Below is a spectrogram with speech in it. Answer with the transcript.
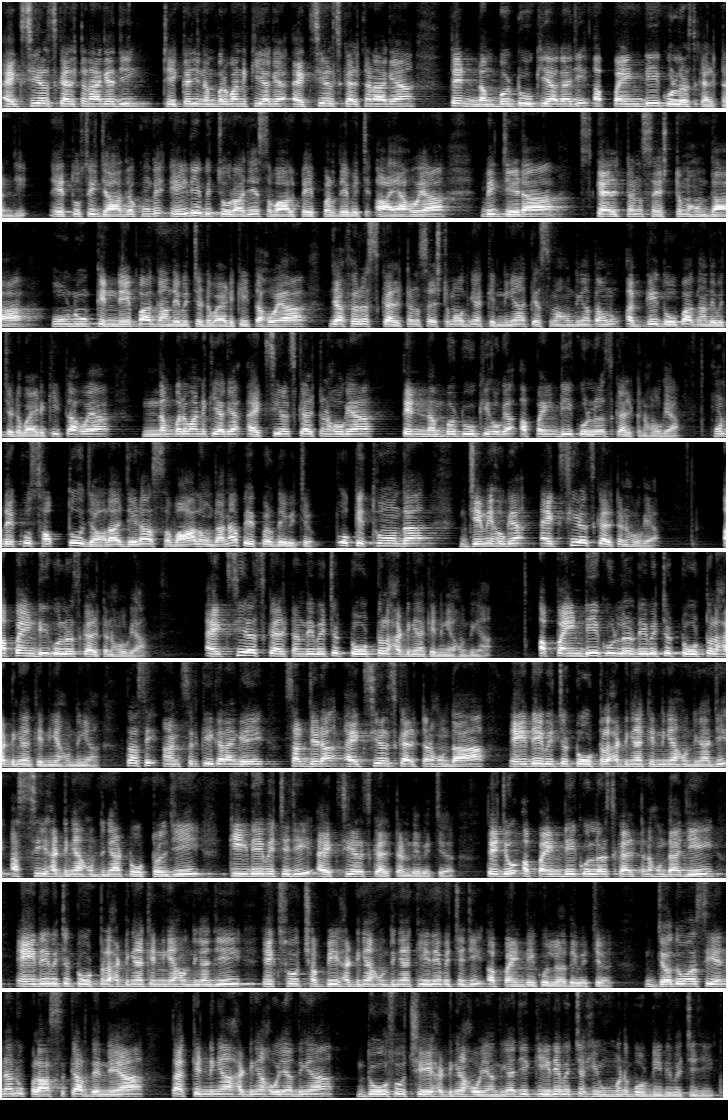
ਐਕਸੀਅਲ ਸਕੈਲਟਨ ਆ ਗਿਆ ਜੀ। ਠੀਕ ਹੈ ਜੀ ਨੰਬਰ 1 ਕੀ ਆ ਗਿਆ? ਐਕਸੀਅਲ ਸਕੈਲਟਨ ਆ ਗਿਆ। ਤੇ ਨੰਬਰ 2 ਕੀ ਆ ਗਿਆ ਜੀ? ਅਪੈਂਡੀਕੂਲਰ ਸਕੈਲਟਨ ਜੀ। ਇਹ ਤੁਸੀਂ ਯਾਦ ਰੱਖੋਗੇ, ਇਹਦੇ ਵਿੱਚੋਂ ਰਾਜੇ ਸਵਾਲ ਪੇਪਰ ਦੇ ਵਿੱਚ ਆਇਆ ਹੋਇਆ ਵੀ ਜਿਹੜਾ ਸਕੈਲਟਨ ਸਿਸਟਮ ਹੁੰਦਾ, ਉਹਨੂੰ ਕਿੰਨੇ ਭਾਗਾਂ ਦੇ ਵਿੱਚ ਡਿਵਾਈਡ ਕੀਤਾ ਹੋਇਆ? ਜਾਂ ਫਿਰ ਸਕੈਲਟਨ ਸਿਸਟਮ ਉਹਦੀਆਂ ਕਿੰਨੀਆਂ ਕਿਸਮਾਂ ਹੁੰਦੀਆਂ, ਤਾਂ ਉਹਨੂੰ ਅੱਗੇ ਦੋ ਭਾਗਾਂ ਦੇ ਵਿੱਚ ਡਿਵਾਈਡ ਕੀਤਾ ਹੋਇਆ। ਨੰਬਰ 1 ਕੀ ਆ ਗਿਆ? ਐਕਸੀਅਲ ਸਕੈਲਟਨ ਹੋ ਗਿਆ। ਤੇ ਨੰਬਰ 2 ਕੀ ਹੋ ਗਿਆ? ਅਪੈਂਡੀਕੂਲਰ ਸਕੈਲਟਨ ਹੋ ਗਿਆ। ਹੁਣ ਦੇਖੋ, ਸਭ ਤੋਂ ਜ਼ਿਆਦਾ ਜਿਹੜਾ ਸਵਾਲ ਆਉਂਦਾ ਨਾ ਪੇਪਰ ਦੇ ਵਿੱਚ, ਉਹ ਕਿੱਥੋਂ ਆਉਂਦਾ? ਜਿਵੇਂ ਹੋ ਗਿਆ ਐਕਸੀਅਲ ਸਕੈਲਟਨ ਹੋ ਗਿਆ ਅਪੈਂਡੀਕੂਲਰ ਸਕੈਲਟਨ ਹੋ ਗਿਆ। ਐਕਸੀਅਲ ਸਕੈਲਟਨ ਦੇ ਵਿੱਚ ਟੋਟਲ ਹੱਡੀਆਂ ਕਿੰਨੀਆਂ ਹੁੰਦੀਆਂ? ਅਪੈਂਡੀਕੂਲਰ ਦੇ ਵਿੱਚ ਟੋਟਲ ਹੱਡੀਆਂ ਕਿੰਨੀਆਂ ਹੁੰਦੀਆਂ? ਤਾਂ ਅਸੀਂ ਆਨਸਰ ਕੀ ਕਰਾਂਗੇ? ਸਰ, ਜਿਹੜਾ ਐਕਸੀਅਲ ਸਕੈਲਟਨ ਹੁੰਦਾ, ਇਹਦੇ ਵਿੱਚ ਟੋਟਲ ਹੱਡੀਆਂ ਕਿੰਨੀਆਂ ਹੁੰਦੀਆਂ ਜੀ? 80 ਹੱਡੀਆਂ ਹੁੰਦੀਆਂ ਟੋਟਲ ਜੀ। ਕੀ ਦੇ ਵਿੱਚ ਜੀ? ਐਕਸੀਅਲ ਸਕੈਲਟਨ ਦੇ ਵਿੱਚ। ਤੇ ਜੋ ਅਪੈਂਡੀਕੂਲਰ ਸਕੈਲਟਨ ਹੁੰਦਾ ਜੀ, ਇਹਦੇ ਵਿੱਚ ਟੋਟਲ ਹੱਡੀਆਂ ਕਿੰਨੀਆਂ ਹੁੰਦੀਆਂ ਜੀ? 126 ਹੱਡੀਆਂ ਹੁੰਦੀਆਂ ਕਿ ਇਹਦੇ ਵਿੱਚ ਜੀ ਅਪੈਂਡੀਕੂਲਰ ਦੇ ਵਿੱਚ। ਜਦੋਂ ਅਸੀਂ ਇਹਨਾਂ ਨੂੰ ਪਲੱਸ ਕਰ ਦਿੰਨੇ ਆ ਤਾਂ ਕਿੰਨੀਆਂ ਹੱਡੀਆਂ ਹੋ ਜਾਂਦੀਆਂ? 206 ਹੱਡੀਆਂ ਹੋ ਜਾਂਦੀਆਂ ਜੀ, ਕੀ ਦੇ ਵਿੱਚ ਹਿਊਮਨ ਬੋਡੀ ਦੇ ਵਿੱਚ ਜੀ।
